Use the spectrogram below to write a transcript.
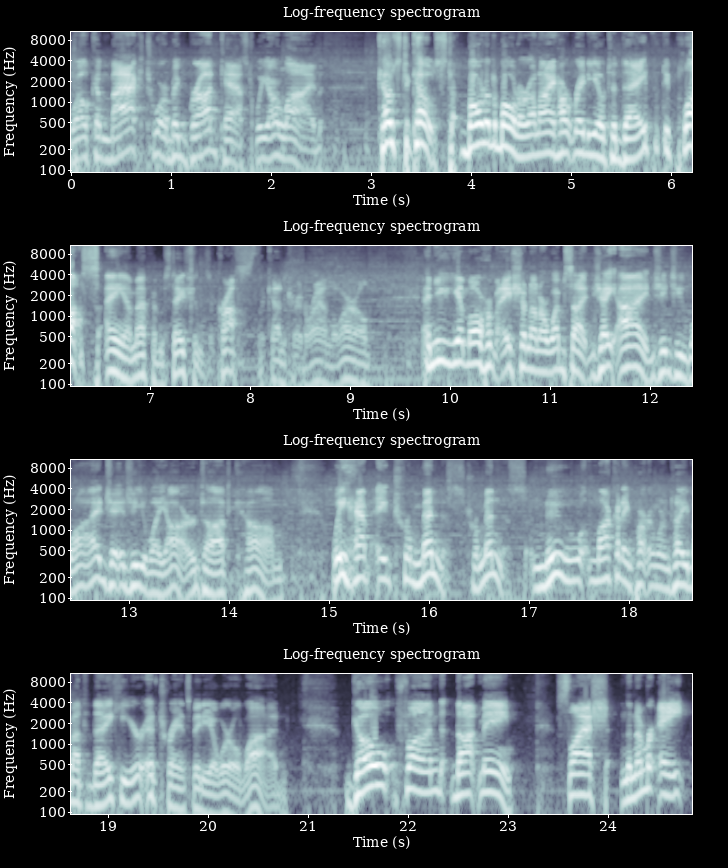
Welcome back to our big broadcast. We are live coast to coast, border to border on iHeartRadio today, 50 plus AM FM stations across the country and around the world. And you can get more information on our website, jiggyjaguar.com. We have a tremendous, tremendous new marketing partner I want to tell you about today here at Transmedia Worldwide. GoFund.me slash the number 8,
